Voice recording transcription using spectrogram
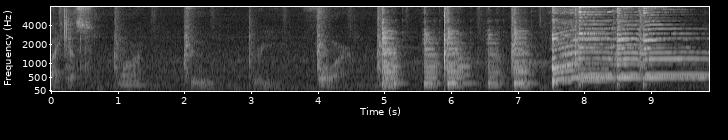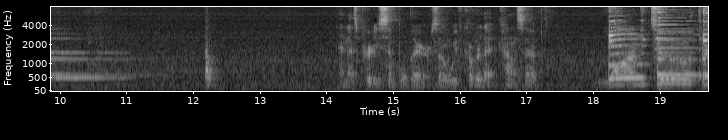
like this. One, two, three, four. And that's pretty simple there. So we've covered that concept. One, two, three,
